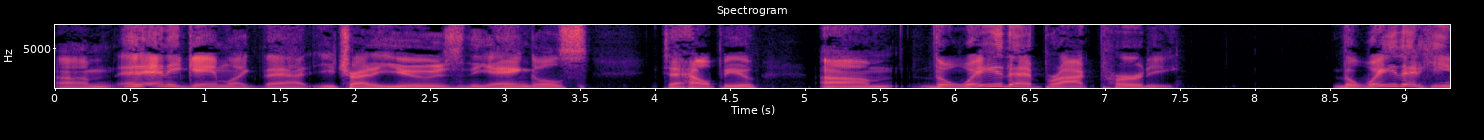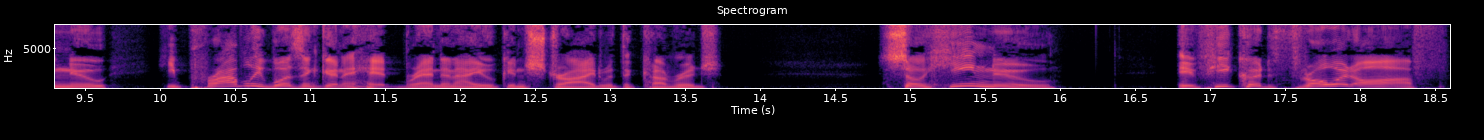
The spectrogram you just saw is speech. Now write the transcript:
um, any game like that, you try to use the angles to help you. Um, the way that Brock Purdy, the way that he knew he probably wasn't going to hit Brandon Aiyuk in stride with the coverage, so he knew if he could throw it off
